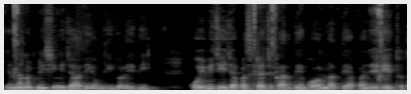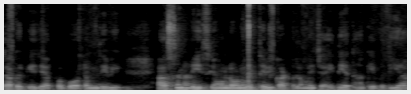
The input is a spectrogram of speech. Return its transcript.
ਇਹਨਾਂ ਨਾਲ ਫਿਨਿਸ਼ਿੰਗ ਜ਼ਿਆਦਾ ਆਉਂਦੀ ਗਲੇ ਦੀ। ਕੋਈ ਵੀ ਚੀਜ਼ ਆਪਾਂ ਸਟਿਚ ਕਰਦੇ ਹਾਂ ਕੋਰਨਰ ਤੇ ਆਪਾਂ ਜੇ ਇੱਥੋਂ ਤੱਕ ਕਿ ਜੇ ਆਪਾਂ ਬਾਟਮ ਦੇ ਵੀ ਆਸਨ ਵਾਲੀ ਸਿਉਣ ਲਾਉਣੇ, ਉੱਥੇ ਵੀ ਕੱਟ ਲਾਉਣੇ ਚਾਹੀਦੇ ਆ ਤਾਂ ਕਿ ਵਧੀਆ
